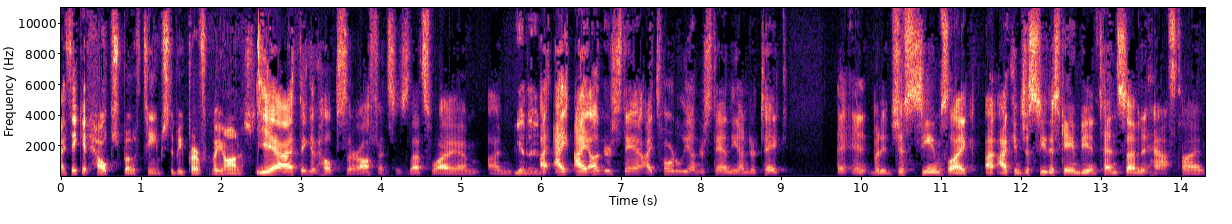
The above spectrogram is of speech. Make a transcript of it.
I think it helps both teams. To be perfectly honest, Yeah, I think it helps their offenses. That's why I'm. I'm. Yeah, I, I, I understand. I totally understand the undertake, and, and but it just seems like I, I can just see this game being 10-7 at halftime,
